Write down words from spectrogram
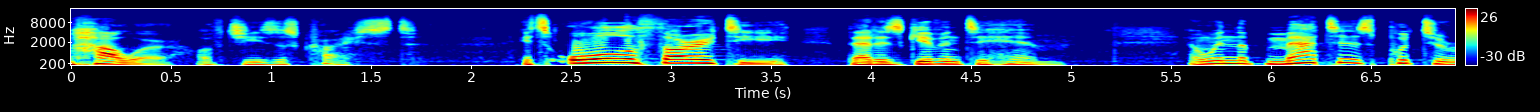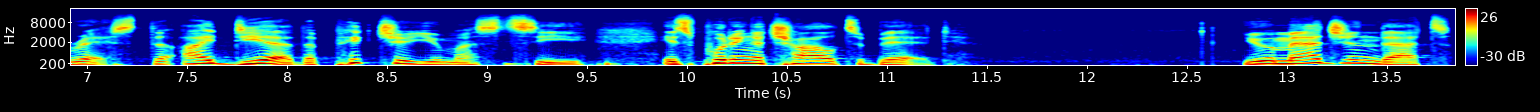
power of Jesus Christ. It's all authority that is given to him. And when the matter is put to rest, the idea, the picture you must see is putting a child to bed. You imagine that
